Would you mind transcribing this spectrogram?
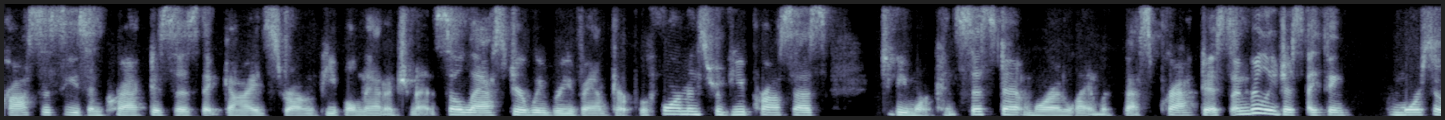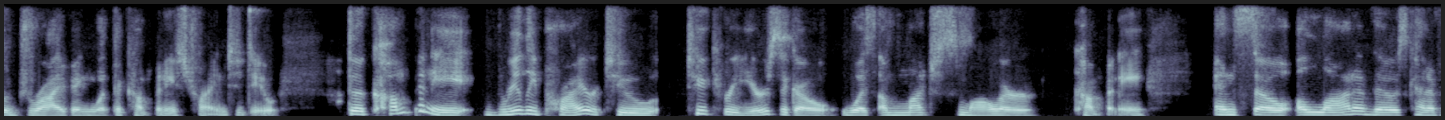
processes and practices that guide strong people management. So last year, we revamped our performance review process to be more consistent, more in line with best practice, and really just, I think, more so driving what the company's trying to do. The company, really prior to two, three years ago, was a much smaller company. And so a lot of those kind of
